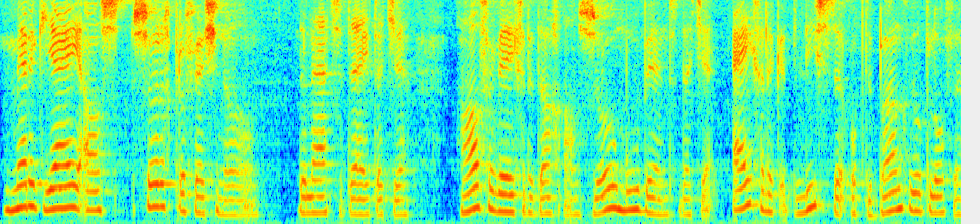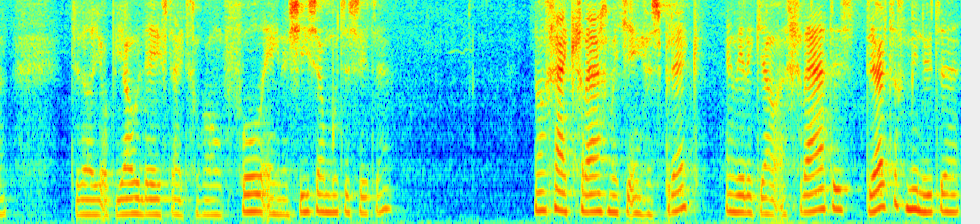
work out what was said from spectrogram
Merk jij als zorgprofessional de laatste tijd dat je halverwege de dag al zo moe bent dat je eigenlijk het liefste op de bank wil ploffen, terwijl je op jouw leeftijd gewoon vol energie zou moeten zitten? Dan ga ik graag met je in gesprek en wil ik jou een gratis 30 minuten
